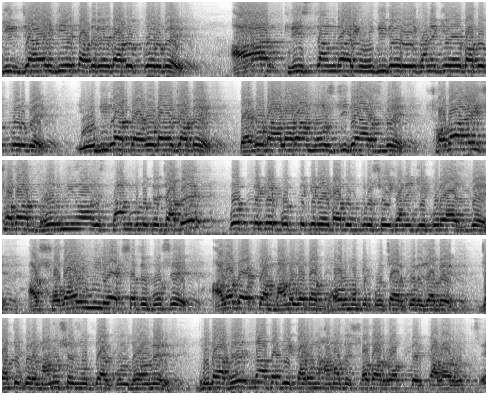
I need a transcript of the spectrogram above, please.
গির্জায় গিয়ে তাদের ইবাদত করবে, আর খ্রিস্টানরা ইহুদিদের ওইখানে গিয়ে ইবাদত করবে। ইহুদিরা প্যাগোডায় যাবে প্যাগোডা আলারা মসজিদে আসবে সবাই সবার ধর্মীয় স্থানগুলোতে যাবে, প্রত্যেকে প্রত্যেকের ইবাদতগুলো সেইখানে গিয়ে করে আসবে আর সবাই মিলে একসাথে বসে আলাদা একটা মানবতার ধর্মকে প্রচার করে যাবে, যাতে করে মানুষের মধ্যে আর কোন ধরনের ভেদাভেদ না থাকে, কারণ আমাদের সবার রক্তের কালার হচ্ছে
